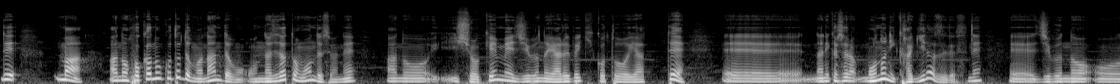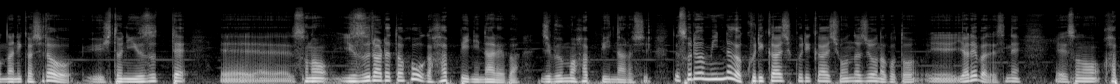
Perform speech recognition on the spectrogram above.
でまああの他のことでも何でも同じだと思うんですよね。あの一生懸命自分のやるべきことをやって、えー何かしらものに限らずですね、えー自分のお何かしらを人に譲って、えーその譲られた方がハッピーになれば自分もハッピーになるしでそれをみんなが繰り返し繰り返し同じようなことを、えーやればですね、えーそのハッ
